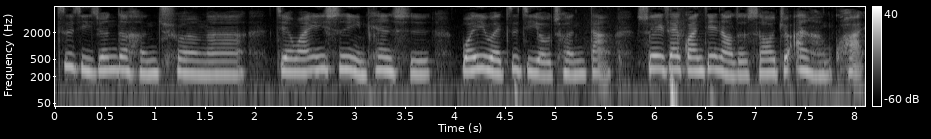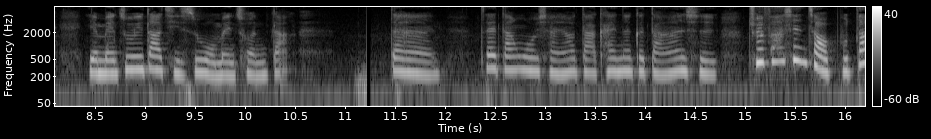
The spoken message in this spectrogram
自己真的很蠢啊！剪完医师影片时，我以为自己有存档，所以在关电脑的时候就按很快，也没注意到其实我没存档。但在当我想要打开那个档案时，却发现找不到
